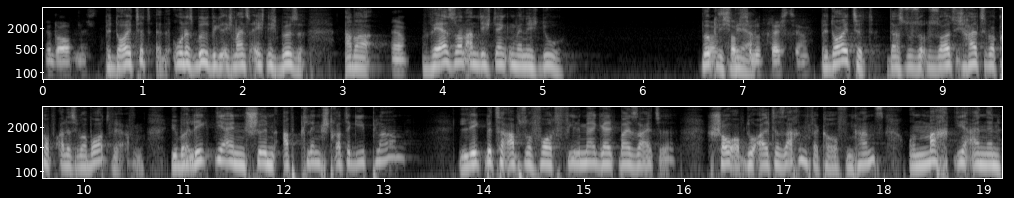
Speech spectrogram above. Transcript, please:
Überhaupt nicht. Bedeutet, äh, ohne es böse, ich meine es echt nicht böse, aber ja. wer soll an dich denken, wenn nicht du? Wirklich du absolut recht, ja. Bedeutet, dass du, du sollst dich Hals über Kopf alles über Bord werfen. Überleg dir einen schönen Abklingstrategieplan, Leg bitte ab sofort viel mehr Geld beiseite. Schau, ob du alte Sachen verkaufen kannst und mach dir einen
